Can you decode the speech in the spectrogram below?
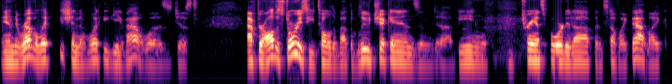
And the revelation of what he gave out was just after all the stories he told about the blue chickens and uh, being transported up and stuff like that, like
